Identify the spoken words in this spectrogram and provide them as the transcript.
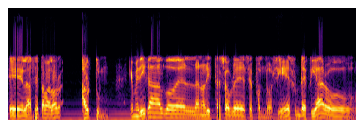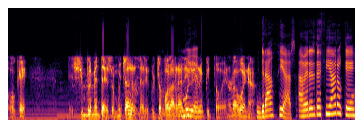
eh, el AZ Valor Altum. Que me diga algo el analista sobre ese fondo, si es un de fiar o, o qué. Simplemente eso. Muchas gracias. Escucho por la radio y repito, enhorabuena. Gracias. A ver, ¿es de fiar o qué?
